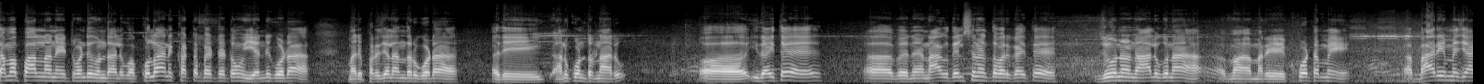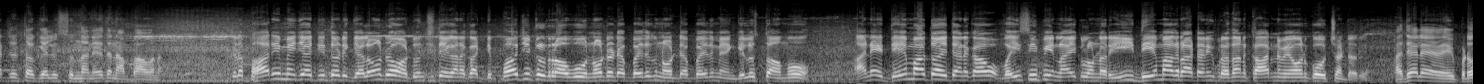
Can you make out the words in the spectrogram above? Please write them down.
సమపాలన అనేటువంటిది ఉండాలి. ఒక కులాన్ని కట్టబెట్టడం ఇవన్నీ కూడా మరి ప్రజలందరూ కూడా అది అనుకుంటున్నారు. ఇదైతే నాకు తెలిసినంత వరకు అయితే జూన్ నాలుగున మరి కూటమి భారీ మెజార్టీతో గెలుస్తుందనేది నా భావన. ఇక్కడ భారీ మెజార్టీతో గెలవడం అటు ఉంచితే కనుక డిపాజిట్లు రావు. నూట డెబ్బై ఐదుకు నూట డెబ్బై ఐదు మేము గెలుస్తాము. అనే ధీమాతో అయితే కనుక వైసీపీ నాయకులు ఉన్నారు. ఈ ధీమాకు రావడానికి ప్రధాన కారణం ఏమనుకోవచ్చు అంటారు? అదేలే ఇప్పుడు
